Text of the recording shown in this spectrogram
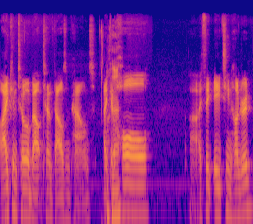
I can tow about 10,000 pounds. I can haul, uh, I think 1,800.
